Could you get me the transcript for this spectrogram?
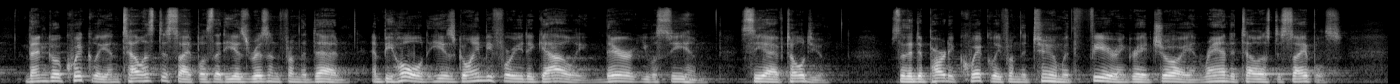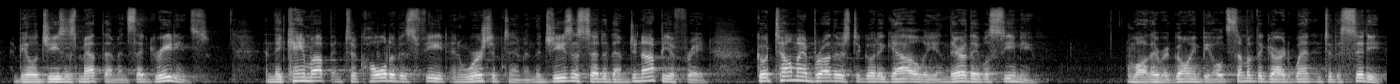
Then go quickly and tell his disciples that he has risen from the dead. And behold, he is going before you to Galilee. There you will see him. See, I have told you. So they departed quickly from the tomb with fear and great joy and ran to tell his disciples. And behold, Jesus met them and said, Greetings. And they came up and took hold of his feet and worshipped him. And then Jesus said to them, Do not be afraid. Go tell my brothers to go to Galilee, and there they will see me. And while they were going, behold, some of the guard went into the city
